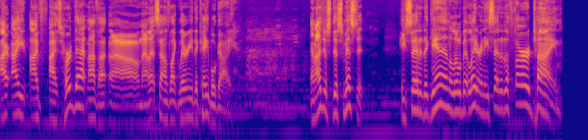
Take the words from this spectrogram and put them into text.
I, I, I've, I heard that and I thought, oh, now that sounds like Larry the Cable Guy. And I just dismissed it. He said it again a little bit later, and he said it a third time.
